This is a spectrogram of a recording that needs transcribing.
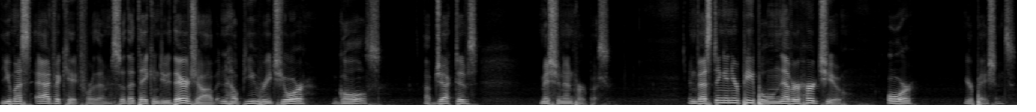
You must advocate for them so that they can do their job and help you reach your goals, objectives, mission, and purpose. Investing in your people will never hurt you or your patients.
